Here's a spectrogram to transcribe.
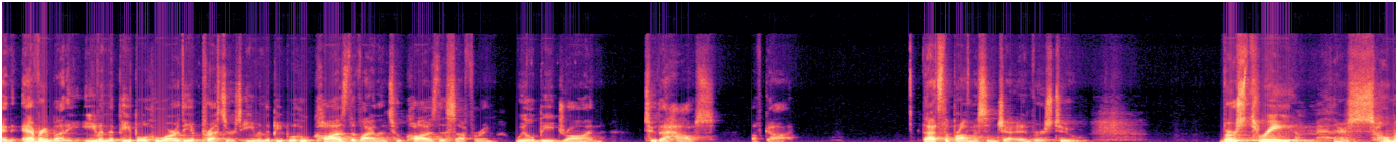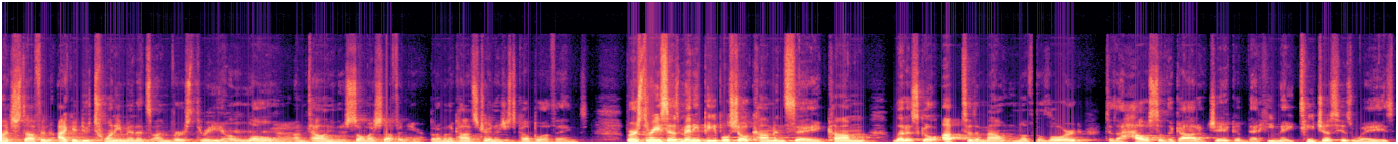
And everybody, even the people who are the oppressors, even the people who cause the violence, who cause the suffering, will be drawn to the house of God. That's the promise in, in verse 2. Verse 3, there's so much stuff, and I could do 20 minutes on verse 3 alone. I'm telling you, there's so much stuff in here, but I'm going to concentrate on just a couple of things. Verse 3 says, Many people shall come and say, Come, let us go up to the mountain of the Lord, to the house of the God of Jacob, that he may teach us his ways,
